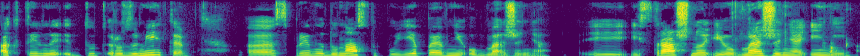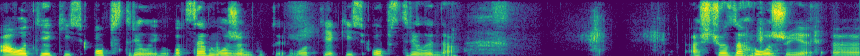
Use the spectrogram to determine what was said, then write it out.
Активний, тут розумієте, е, з приводу наступу є певні обмеження. І, і страшно, і обмеження, і ні. А от якісь обстріли, оце може бути. От якісь обстріли, да. А що загрожує е,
